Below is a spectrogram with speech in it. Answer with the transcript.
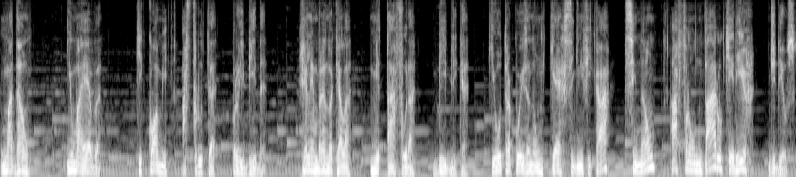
um Adão e uma Eva que come a fruta proibida. Relembrando aquela metáfora bíblica, que outra coisa não quer significar senão afrontar o querer de Deus.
